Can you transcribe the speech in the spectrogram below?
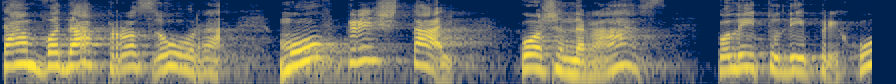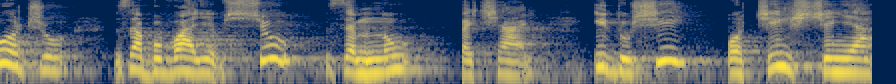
Там вода прозора, мов кришталь, кожен раз, коли туди приходжу, забуває всю земну печаль і душі очищення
